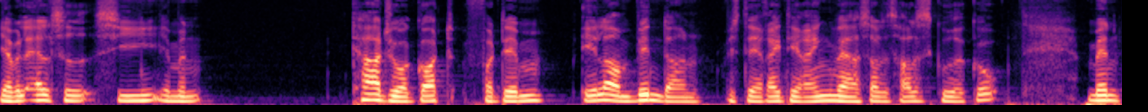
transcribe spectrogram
jeg vil altid sige, jamen cardio er godt for dem, eller om vinteren, hvis det er rigtig ringvejr, så er det træls at skal ud og gå. Men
